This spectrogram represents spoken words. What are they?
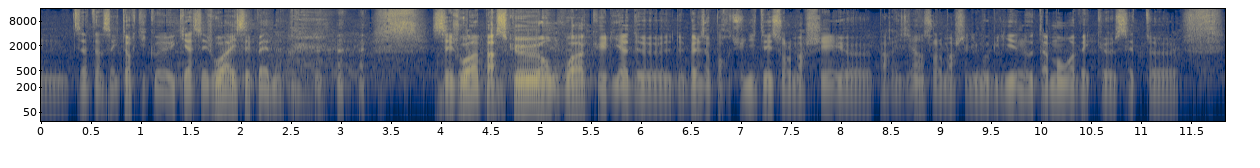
un secteur qui, qui a ses joies et ses peines. ses joies parce que on voit qu'il y a de, belles opportunités sur le marché euh, parisien, sur le marché de l'immobilier, notamment avec euh, euh,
